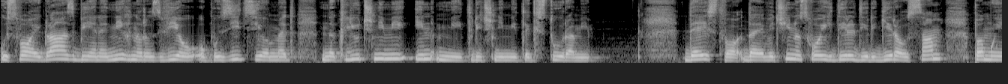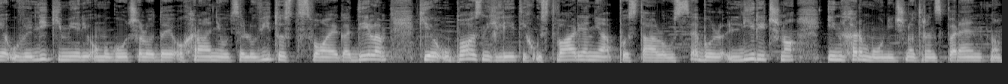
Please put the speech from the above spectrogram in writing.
V svoji glasbi je nenehno razvijal opozicijo med naključnimi in metričnimi teksturami. Dejstvo, da je večino svojih del dirigiral sam, pa mu je v veliki meri omogočalo, da je ohranjal celovitost svojega dela, ki je v poznih letih ustvarjanja postalo vse bolj lirično in harmonično transparentno.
